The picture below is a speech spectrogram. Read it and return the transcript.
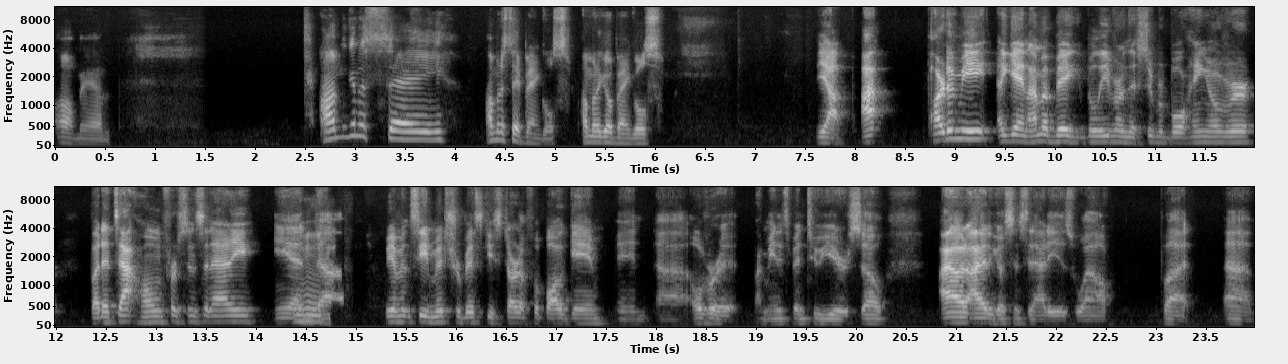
Oh man, I'm gonna say I'm gonna say Bengals. I'm gonna go Bengals. Yeah, I part of me again. I'm a big believer in the Super Bowl hangover, but it's at home for Cincinnati, and mm-hmm. uh, we haven't seen Mitch Trubisky start a football game in uh, over it. I mean, it's been two years, so I I had to go Cincinnati as well. But um,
